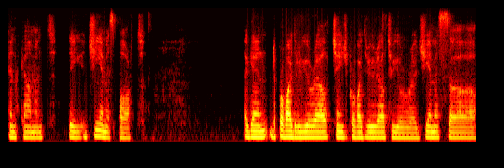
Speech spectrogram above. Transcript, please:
and comment the JMS part. Again, the provider URL, change provider URL to your uh, JMS, uh,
